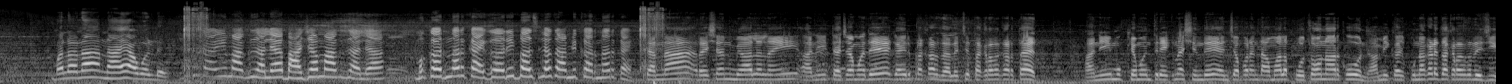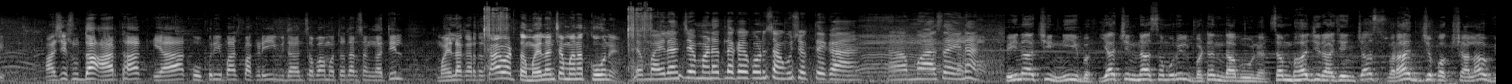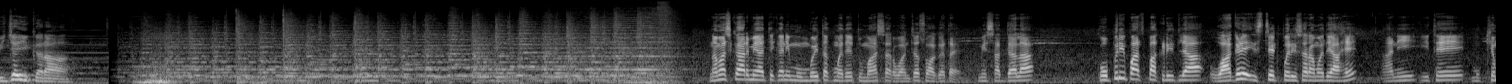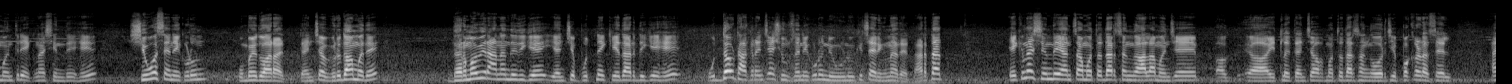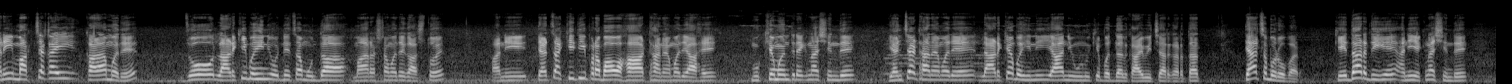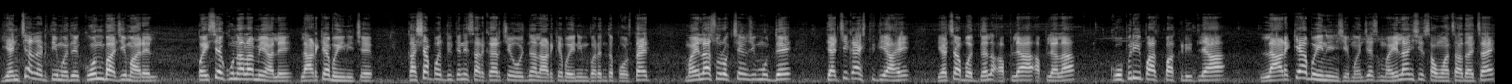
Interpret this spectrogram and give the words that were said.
मला ना नाही आवडलं. काही महाग झाल्या भाज्या महाग झाल्या. मग करणार काय? गरीब असल्या तर आम्ही करणार काय? त्यांना रेशन मिळालं नाही आणि त्याच्यामध्ये गैरप्रकार झाल्याची तक्रार करतायत. आणि मुख्यमंत्री एकनाथ शिंदे यांच्यापर्यंत आम्हाला पोहोचवणार कोण? आम्ही क- कुणाकडे तक्रार करायची? अशी सुद्धा अर्थात या कोपरी पाच पाकडी विधानसभा मतदारसंघातील महिला करतात. काय वाटतं? महिलांच्या मनात कोण आहे? त्या महिलांच्या मनातलं काय कोण सांगू शकते का? हा, मग असं आहे ना. पेनाची नीब या चिन्हासमोरील बटन दाबून संभाजीराजेंच्या स्वराज्य पक्षाला विजयी करा. नमस्कार मी या ठिकाणी मुंबई तकमध्ये तुम्हा सर्वांचं स्वागत आहे. मी सध्याला कोपरी पाचपाकडीतल्या वागळे इस्टेट परिसरामध्ये आहे आणि इथे मुख्यमंत्री एकनाथ शिंदे हे शिवसेनेकडून उमेदवार आहेत. त्यांच्या विरोधामध्ये धर्मवीर आनंद दिघे यांचे पुतणे केदार दिघे हे उद्धव ठाकरेंच्या शिवसेनेकडून निवडणुकीच्या रिंगणात आहेत. अर्थात एकनाथ शिंदे यांचा मतदारसंघ आला म्हणजे इथलं त्यांच्या मतदारसंघावरची पकड असेल. आणि मागच्या काही काळामध्ये जो लाडकी बहीण योजनेचा मुद्दा महाराष्ट्रामध्ये गाजतोय आणि त्याचा किती प्रभाव हा ठाण्यामध्ये आहे मुख्यमंत्री एकनाथ शिंदे यांच्या ठाण्यामध्ये लाडक्या बहिणी या निवडणुकीबद्दल काय विचार करतात? त्याचबरोबर केदार दिघे आणि एकनाथ शिंदे यांच्या लढतीमध्ये कोण बाजी मारेल? पैसे कुणाला मिळाले लाडक्या बहिणीचे? कशा पद्धतीने सरकारच्या योजना लाडक्या बहिणींपर्यंत पोहोचत आहेत महिला सुरक्षेचे मुद्दे त्याची काय स्थिती आहे? याच्याबद्दल आपल्या आपल्याला कोपरी पाचपाकडीतल्या लाडक्या बहिणींशी म्हणजेच महिलांशी संवाद साधायचा आहे.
